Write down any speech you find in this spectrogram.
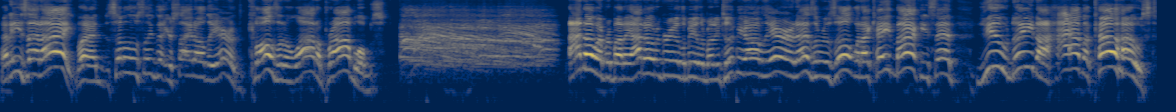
And he said, hey, man, some of those things that you're saying on the air are causing a lot of problems. I know everybody. I don't agree with him either, but he took me off the air, and as a result, when I came back, he said, You need to have a co host.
